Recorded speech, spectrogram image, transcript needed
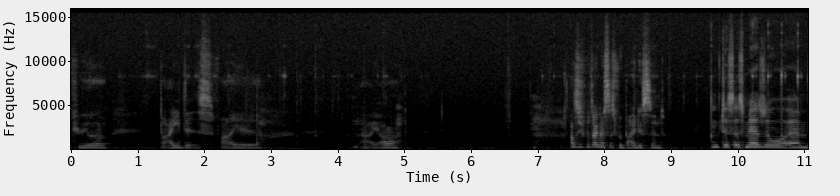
für beides, weil, naja, also ich würde sagen, dass es für beides sind. Und das ist mehr so ähm,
